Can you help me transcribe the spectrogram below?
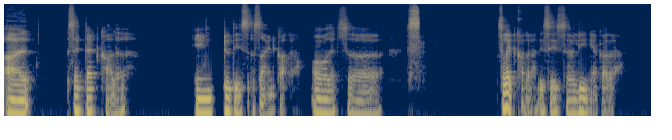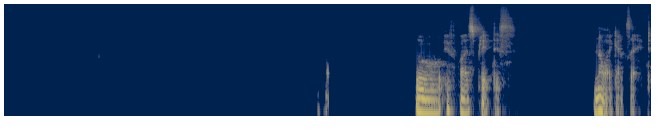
I'll set that color into this assigned color oh that's uh, a slate color. This is a linear color. So if I split this now I can say it.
